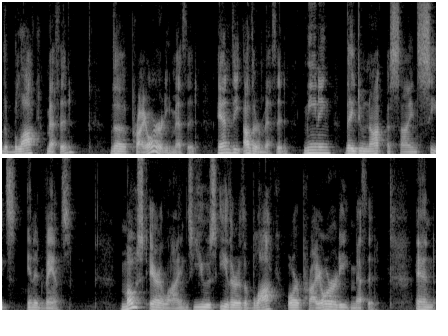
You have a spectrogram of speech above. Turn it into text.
the block method, the priority method, and the other method, meaning they do not assign seats in advance. Most airlines use either the block or priority method. And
